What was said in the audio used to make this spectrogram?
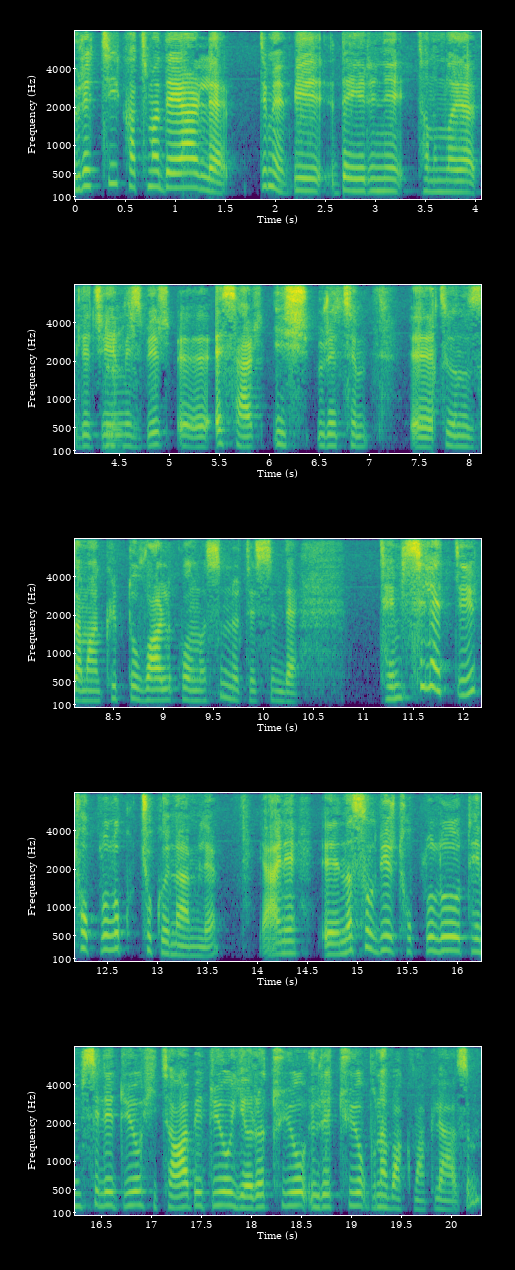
ürettiği katma değerle değil mi bir değerini tanımlayabileceğimiz bir e, eser, iş, üretim e, yaptığınız zaman kripto varlık olmasının ötesinde temsil ettiği topluluk çok önemli. Yani e, nasıl bir topluluğu temsil ediyor, hitap ediyor, yaratıyor, üretiyor buna bakmak lazım.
